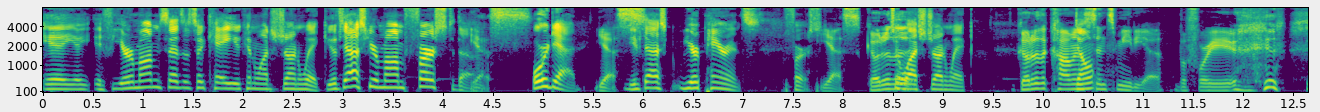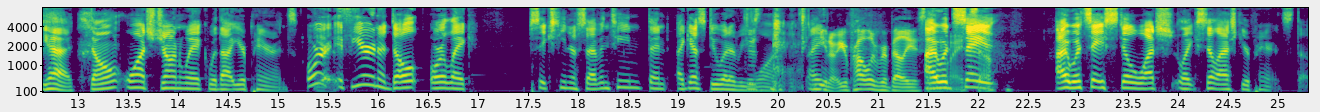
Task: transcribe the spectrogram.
yeah, if your mom says it's okay you can watch john wick you have to ask your mom first though Yes. or dad Yes. you have to ask your parents first yes. Go to to the watch John Wick. go to the Common Don't- Sense Media before you Yeah, don't watch John Wick without your parents. Or Yes. if you're an adult or like 16 or 17, then I guess do whatever you Just, want. I, you know, you're probably rebellious. I would say so. I would say still watch like still ask your parents though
